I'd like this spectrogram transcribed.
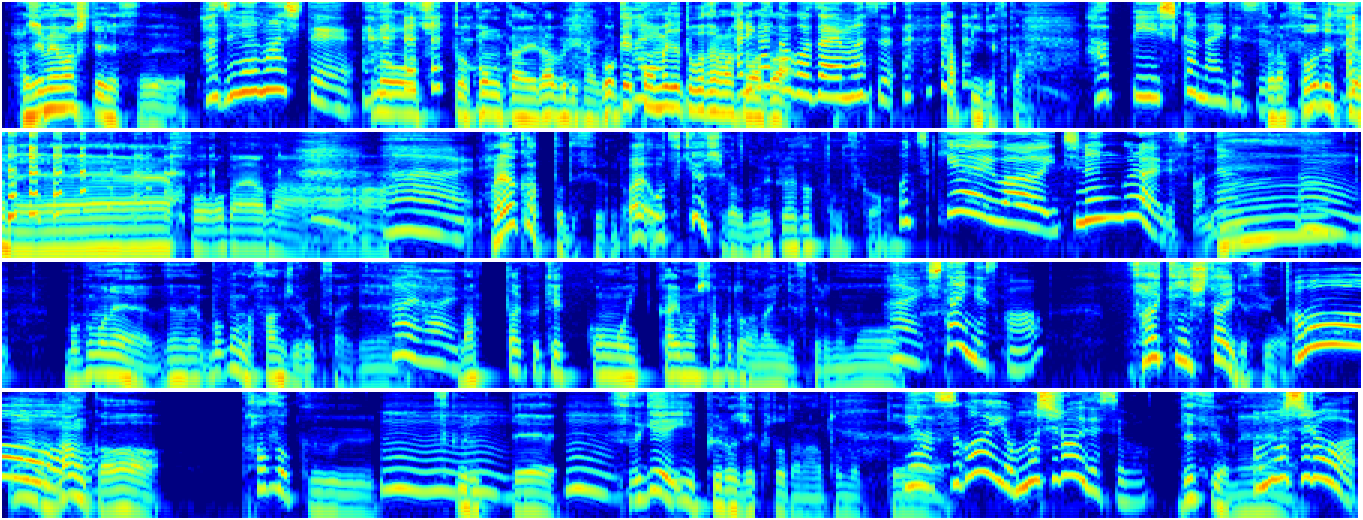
はじめましてですはじめまして。もうちょっと今回ラブリさんご結婚おめでとうございます、ありがとうございます。ハッピーですか？ハッピーしかないです。そりゃそうですよね そうだよなはい。早かったですよねえお付き合いしてからどれくらいだったんですか？お付き合いは一年ぐらいですかね。うんん。僕もね全然僕今36歳で、はいはい。全く結婚を一回もしたことがないんですけれども、はい。したいんですか？最近したいですよ、おうん、お。なんか家族作るってうん。すげえいいプロジェクトだなと思って、いやすごい面白いですよ。ですよね面白い。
